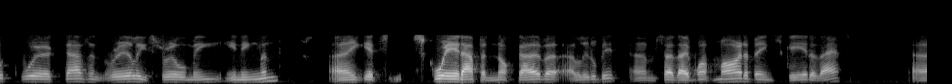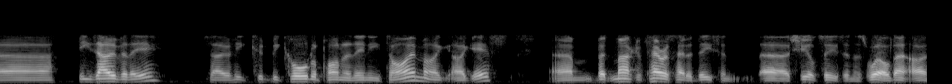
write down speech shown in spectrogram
footwork doesn't really thrill me in England. Uh, he gets squared up and knocked over a little bit. Um, so they want, might have been scared of that. Uh, he's over there, so he could be called upon at any time, I, I guess. Um, but Marcus Harris had a decent uh, Shield season as well. I,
